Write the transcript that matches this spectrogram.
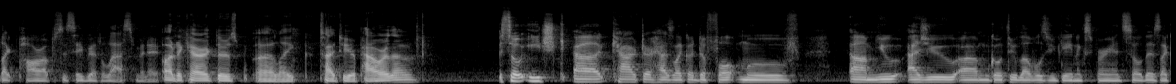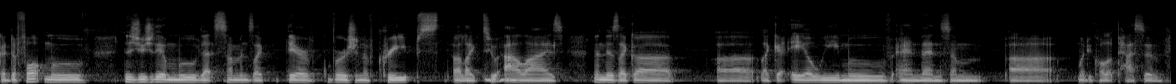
like power-ups to save you at the last minute. Are the characters uh, like tied to your power though? So each uh, character has like a default move. Um, you as you um, go through levels, you gain experience. So there's like a default move. There's usually a move that summons like their version of creeps, uh, like 2 allies. Then there's like a uh, like a AOE move, and then some uh, what do you call it, passive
